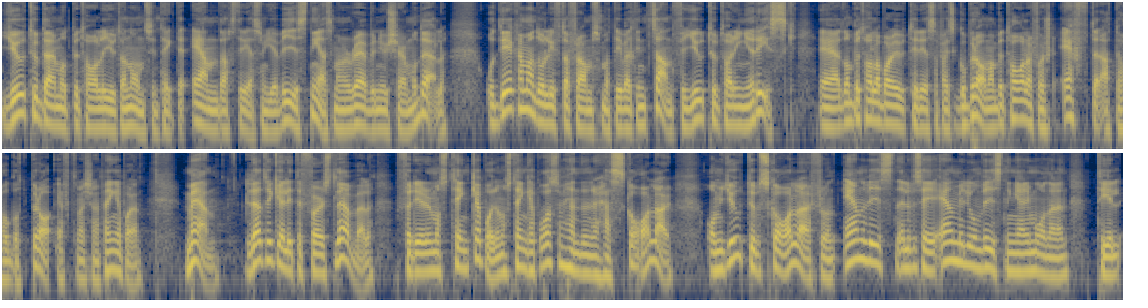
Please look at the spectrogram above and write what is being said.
YouTube däremot betalar ju ut annonsintäkter endast till det som ger visningar, så man har en revenue share-modell. Och det kan man då lyfta fram som att det är väldigt intressant, för YouTube tar ingen risk. Eh, de betalar bara ut till det som faktiskt går bra. Man betalar först efter att det har gått bra, efter man tjänar pengar på det. Men det där tycker jag är lite first level. För det du måste tänka på, du måste tänka på vad som händer när det här skalar. Om YouTube skalar från en, vis, eller vi säger en miljon visningar i månaden till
